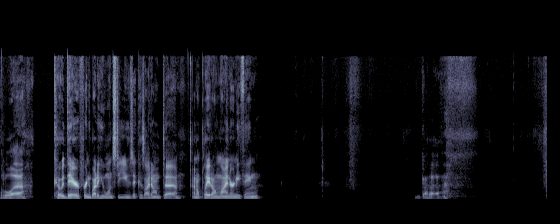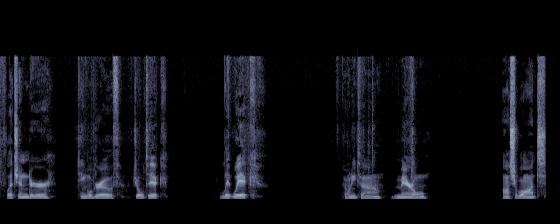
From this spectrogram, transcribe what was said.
Little uh, code there for anybody who wants to use it, because I don't uh, I don't play it online or anything. Got a Fletchinder, Tangrowth, Joltik, Litwick, Ponyta, Marill, Oshawott,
